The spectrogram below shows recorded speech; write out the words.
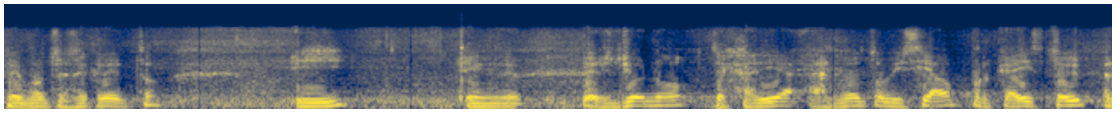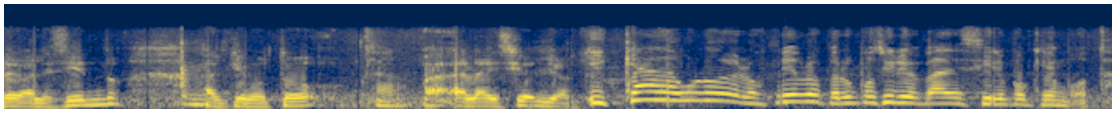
El voto es secreto y pero yo no dejaría al voto viciado porque ahí estoy prevaleciendo al que votó a la decisión de otro. Y cada uno de los miembros de Perú Posible va a decir por quién vota.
